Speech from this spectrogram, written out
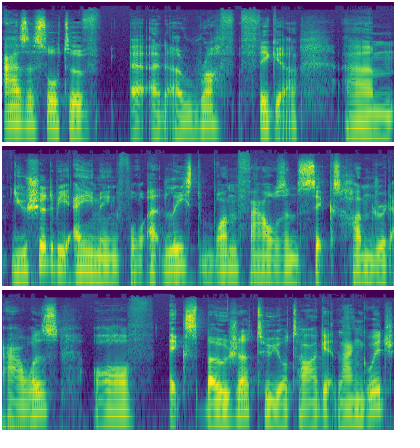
as a sort of a, a rough figure, um, you should be aiming for at least 1,600 hours of exposure to your target language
